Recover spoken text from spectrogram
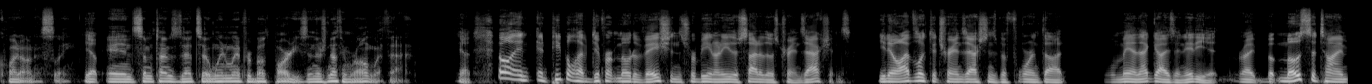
Quite honestly, Yep. And sometimes that's a win-win for both parties, and there's nothing wrong with that. Yeah. Oh, and, and people have different motivations for being on either side of those transactions. You know, I've looked at transactions before and thought, well, man, that guy's an idiot, right? But most of the time,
